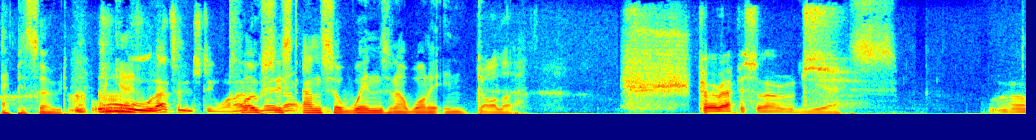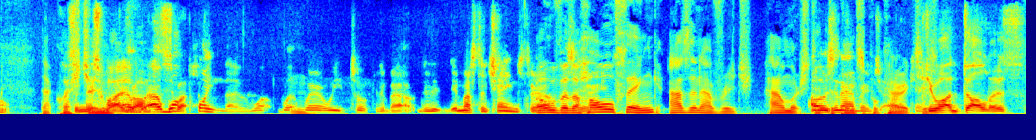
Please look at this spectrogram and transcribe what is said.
episode? Again, Ooh, that's an interesting one. I don't know closest that one. answer wins, and I want it in dollar. per episode. Yes. Well, That question. is why- At, at what what- point though? What, what Hmm. where are we talking about? It, it must have changed throughout Over the series. whole thing, as an average, how much did Oh, the principal average, oh, characters? do you want dollars?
